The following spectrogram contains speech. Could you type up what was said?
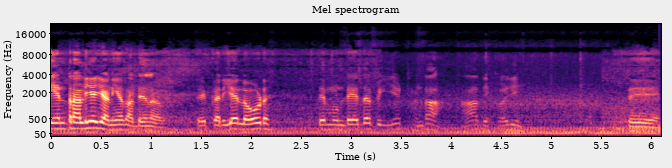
ਤਿੰਨ ਟਰਾਲੀਆਂ ਜਾਣੀਆਂ ਸਾਡੇ ਨਾਲ। ਤੇ ਕਰੀਏ ਲੋਡ, ਤੇ ਮੁੰਡੇ ਇੱਧਰ ਪੀਏ ਠੰਡਾ। ਆਹ ਦੇਖੋ ਜੀ। ਤੇ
